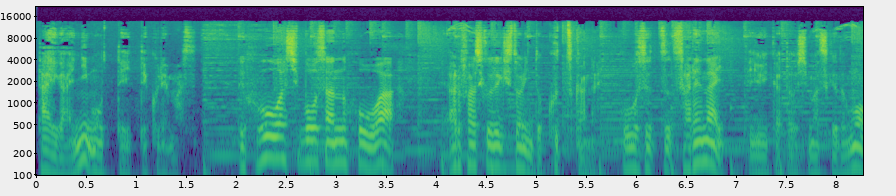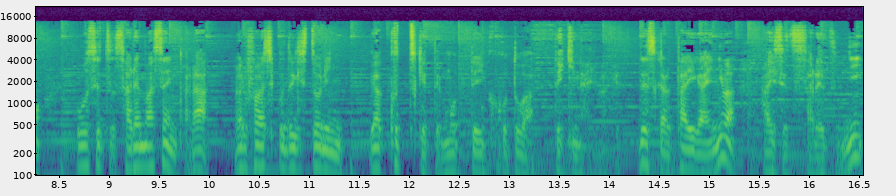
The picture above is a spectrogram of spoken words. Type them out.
体外に持っていってくれます。で、不飽和脂肪酸の方は、アルファシクデキストリンとくっつかない、包摂されないっていう言い方をしますけども、包摂されませんから、アルファシクデキストリンがくっつけて持っていくことはできないわけです。ですから体外には排泄されずに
